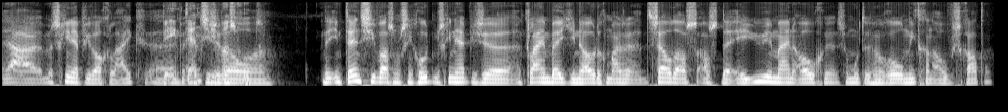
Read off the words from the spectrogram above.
ja, misschien heb je wel gelijk. Je intentie was wel, goed. De intentie was misschien goed. Misschien heb je ze een klein beetje nodig. Maar hetzelfde als, als de EU in mijn ogen. Ze moeten hun rol niet gaan overschatten.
